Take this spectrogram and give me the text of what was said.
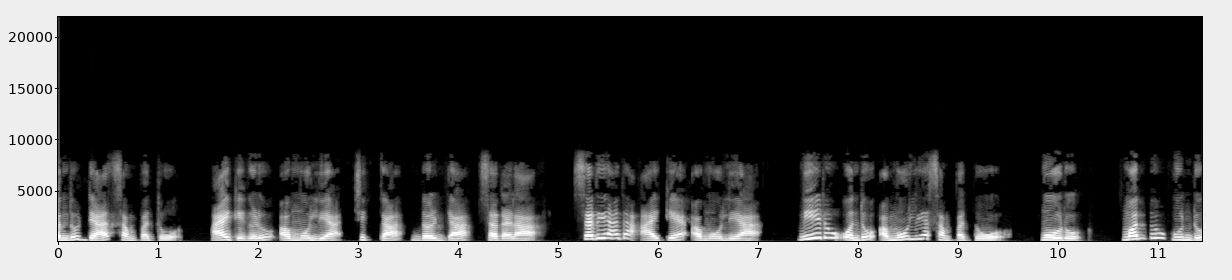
ಒಂದು ಡ್ಯಾಶ್ ಸಂಪತ್ತು. ಆಯ್ಕೆಗಳು ಅಮೂಲ್ಯ, ಚಿಕ್ಕ, ದೊಡ್ಡ, ಸರಳ. ಸರಿಯಾದ ಆಯ್ಕೆ ಅಮೂಲ್ಯ. ನೀರು ಒಂದು ಅಮೂಲ್ಯ ಸಂಪತ್ತು. ಮೂರು, ಮದ್ದು ಗುಂಡು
